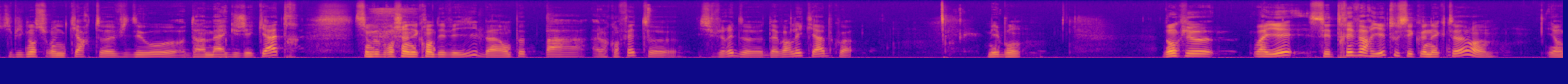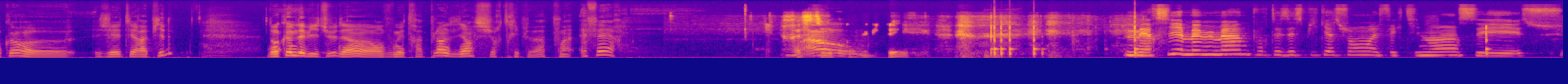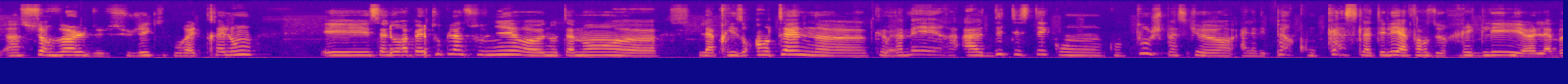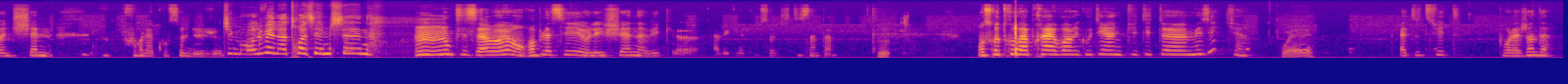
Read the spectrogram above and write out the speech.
typiquement sur une carte euh, vidéo euh, d'un Mac G4, si on veut brancher un écran DVI, bah, on peut pas. Alors qu'en fait, euh, il suffirait de- d'avoir les câbles quoi. Mais bon. Donc, euh, vous voyez, c'est très varié tous ces connecteurs. Et encore, euh, j'ai été rapide. Donc, comme d'habitude, hein, on vous mettra plein de liens sur triplea.fr. Restez Wow. connectés. Merci MM Human pour tes explications. Effectivement, c'est un survol du sujet qui pourrait être très long. Et ça nous rappelle tout plein de souvenirs, euh, notamment euh, la prise antenne euh, que ma mère a détesté qu'on touche parce qu'elle avait peur qu'on casse la télé à force de régler euh, la bonne chaîne pour la console de jeu. Tu m'as enlevé la troisième chaîne Hum, hum, c'est ça, ouais, on remplaçait euh, les chaînes avec, euh, avec la console, c'était sympa. Mm. On se retrouve après avoir écouté une petite euh, musique? Ouais. À tout de suite pour l'agenda.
